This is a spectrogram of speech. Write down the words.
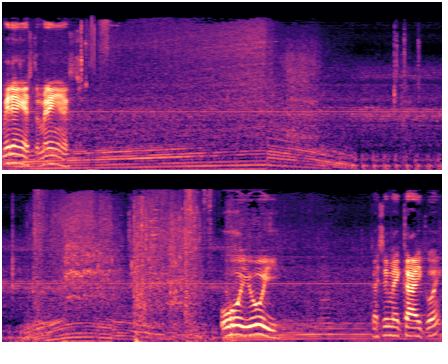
Miren esto, miren esto. Uy, uy. Casi me caigo, ¿eh?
